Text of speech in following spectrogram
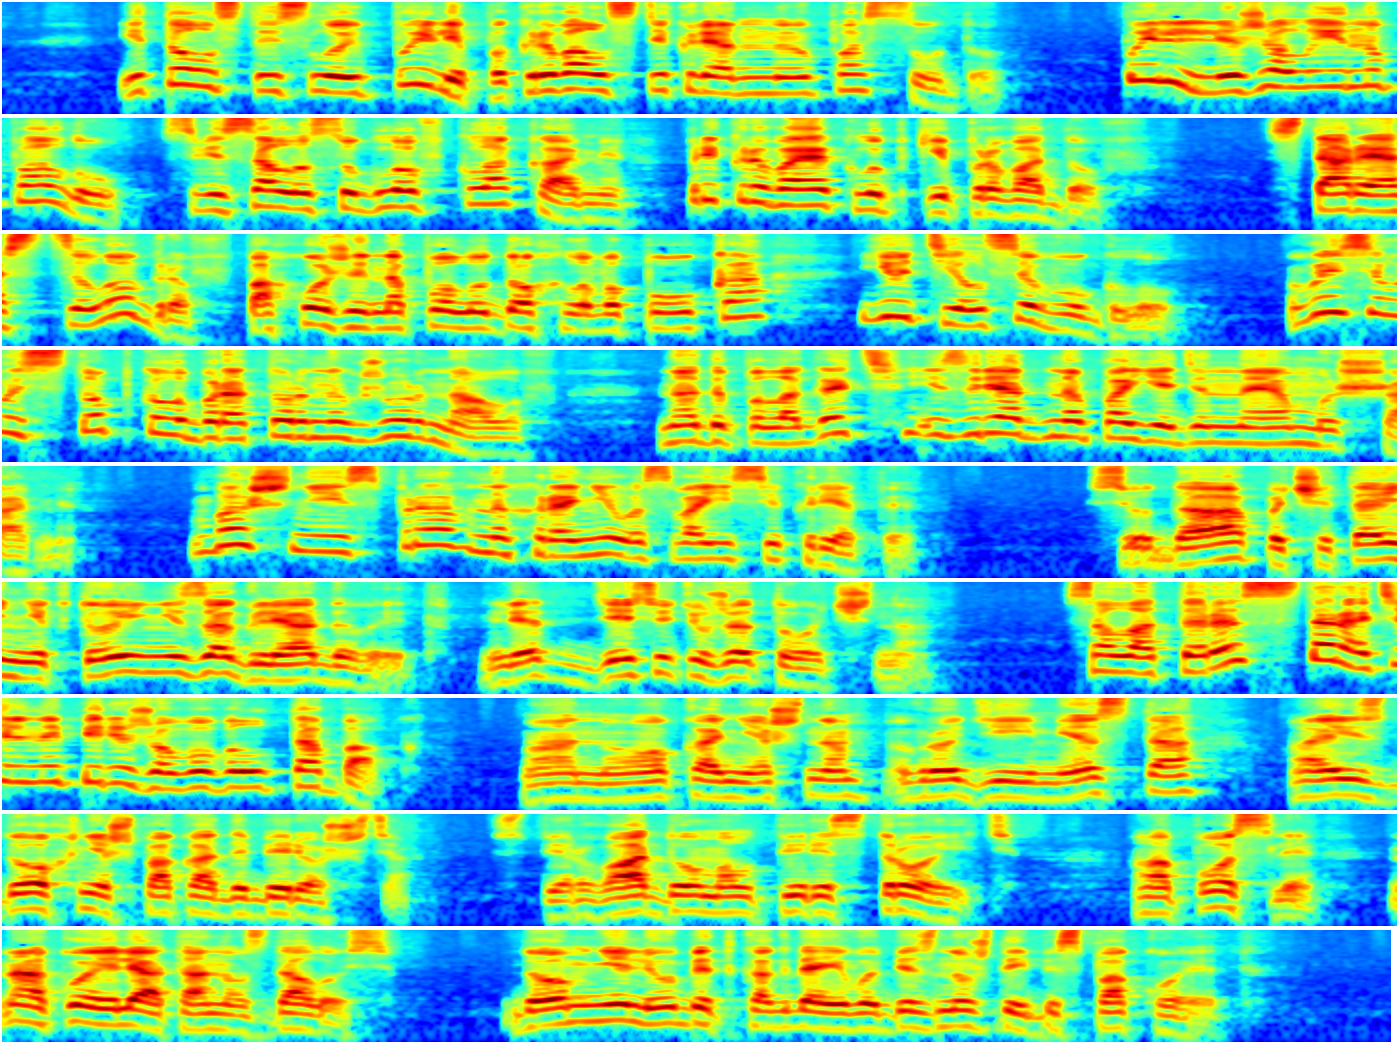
И толстый слой пыли покрывал стеклянную посуду. Пыль лежала и на полу, свисала с углов клоками, прикрывая клубки проводов. Старый осциллограф, похожий на полудохлого паука, ютился в углу. Высилась стопка лабораторных журналов, надо полагать, изрядно поеденная мышами. Башня исправно хранила свои секреты. «Сюда, почитай, никто и не заглядывает. Лет десять уже точно». Салат Терес старательно пережевывал табак. Оно, конечно, вроде и место, а и сдохнешь, пока доберешься. Сперва думал перестроить, а после на кой ляд оно сдалось. Дом не любит, когда его без нужды беспокоят.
